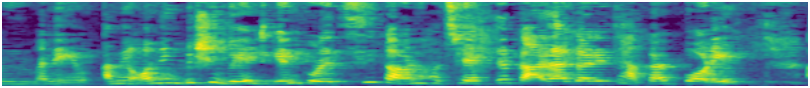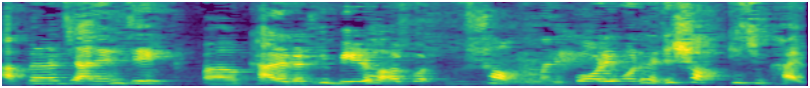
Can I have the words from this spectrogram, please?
মানে আমি অনেক বেশি ওয়েট গেন করেছি। কারণ হচ্ছে একটা কারাগারে থাকার পরে আপনারা জানেন যে কারাগার থেকে বের হওয়ার পর, সব- মানে পরে মনে হয় যে সব কিছু খাই।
